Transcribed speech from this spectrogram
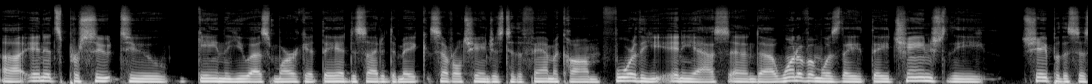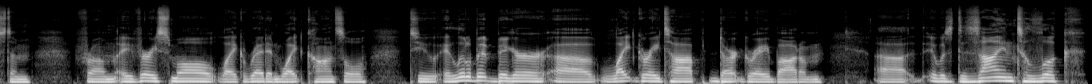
Uh, in its pursuit to gain the U.S. market, they had decided to make several changes to the Famicom for the NES, and uh, one of them was they they changed the shape of the system from a very small, like red and white console to a little bit bigger, uh, light gray top, dark gray bottom. Uh, it was designed to look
